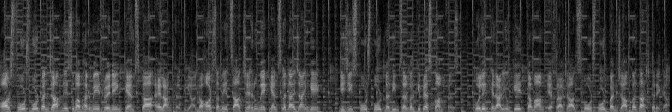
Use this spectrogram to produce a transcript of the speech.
और स्पोर्ट्स बोर्ड पंजाब ने सुबह भर में ट्रेनिंग कैंप्स का ऐलान कर दिया। लाहौर समेत सात शहरों में कैंप्स लगाए जाएँगे। DG sports board Nadeem Sarwar की प्रेस कॉन्फ्रेंस। बोले, खिलाड़ियों के तमाम अखराज स्पोर्ट्स बोर्ड पंजाब बर्दाश्त करेगा।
